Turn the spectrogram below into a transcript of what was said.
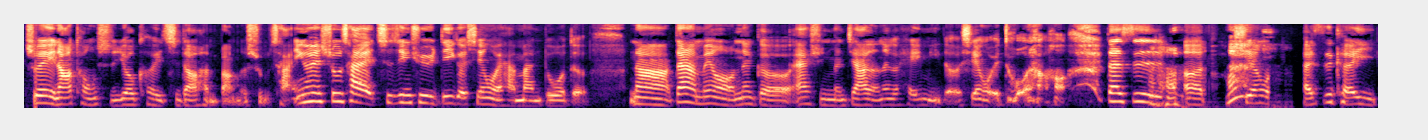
所以然后同时又可以吃到很棒的蔬菜，因为蔬菜吃进去第一个纤维还蛮多的。那当然没有那个 Ash 你们家的那个黑米的纤维多了哈，但是 呃，纤维还是可以。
